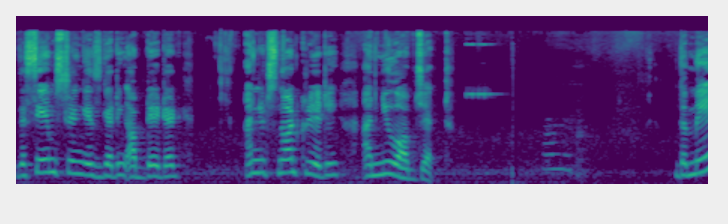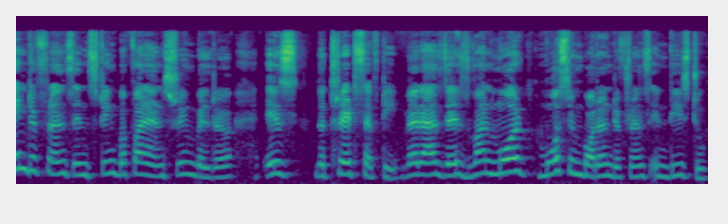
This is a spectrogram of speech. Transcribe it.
the same string is getting updated and it's not creating a new object. The main difference in string buffer and string builder is the thread safety whereas there is one more most important difference in these two.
